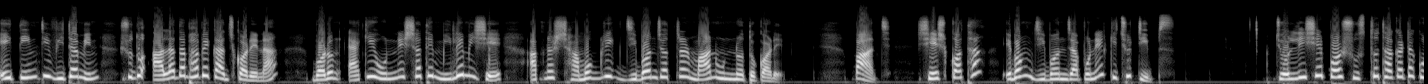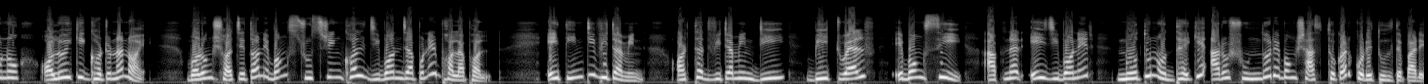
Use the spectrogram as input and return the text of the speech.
এই তিনটি ভিটামিন শুধু আলাদাভাবে কাজ করে না, বরং একে অন্যের সাথে মিলেমিশে আপনার সামগ্রিক জীবনযাত্রার মান উন্নত করে। পাঁচ, শেষ কথা এবং জীবনযাপনের কিছু টিপস। চল্লিশের পর সুস্থ থাকাটা কোনো অলৌকিক ঘটনা নয়, বরং সচেতন এবং সুশৃঙ্খল জীবনযাপনের ফলাফল। এই তিনটি ভিটামিন, অর্থাৎ ভিটামিন ডি, বি টুয়েলভ এবং সি, আপনার এই জীবনের নতুন অধ্যায়কে আরও সুন্দর এবং স্বাস্থ্যকর করে তুলতে পারে।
